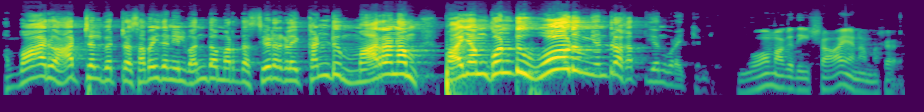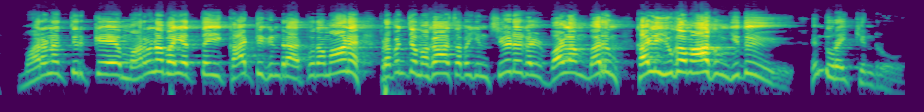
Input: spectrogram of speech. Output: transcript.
அவ்வாறு ஆற்றல் பெற்ற சபைதனில் வந்தமர்ந்த சீடர்களை கண்டு மரணம் பயம் கொண்டு ஓடும் என்று அகத்தியன் உரைக்கின்றான். ஓம் அகதீஷாய நமக. மரணத்திற்கே மரண பயத்தை காட்டுகின்ற அற்புதமான பிரபஞ்ச மகாசபையின் சீடர்கள் வளம் வரும் கலியுகமாகும் இது என்று உரைக்கின்றோம்.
